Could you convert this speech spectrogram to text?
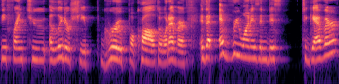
different to a leadership group or cult or whatever is that everyone is in this together.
